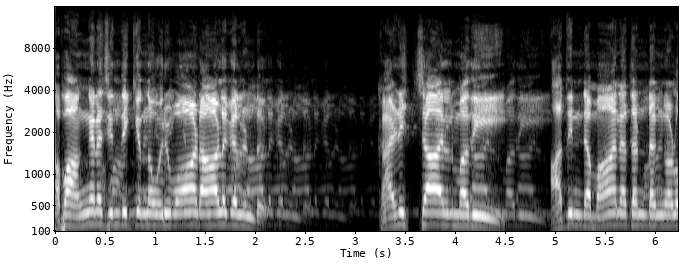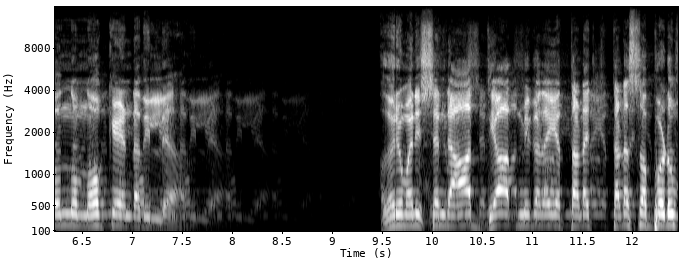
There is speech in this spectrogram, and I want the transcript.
അപ്പൊ അങ്ങനെ ചിന്തിക്കുന്ന ഒരുപാട് ആളുകളുണ്ട്. കഴിച്ചാൽ മതി. അതിന്റെ മാനദണ്ഡങ്ങളൊന്നും നോക്കേണ്ടതില്ല. അതൊരു മനുഷ്യന്റെ ആധ്യാത്മികതയെ തട തടസ്സപ്പെടും.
